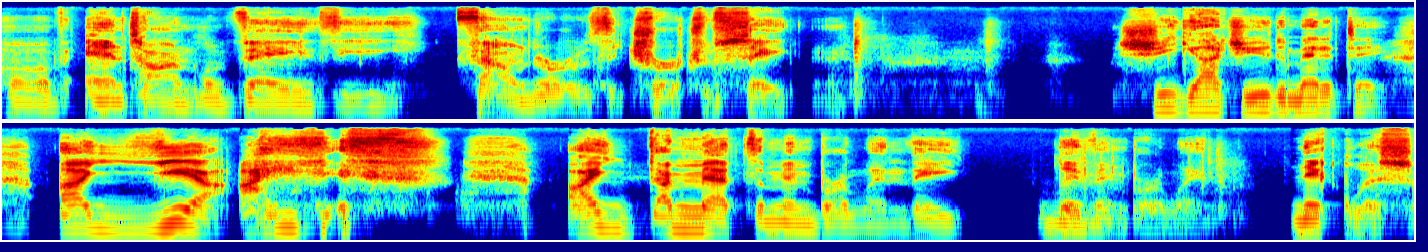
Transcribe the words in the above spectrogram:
of Anton LaVey, the founder of the Church of Satan. She got you to meditate. Uh yeah, I I I met them in Berlin. They live in Berlin. Nikolas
